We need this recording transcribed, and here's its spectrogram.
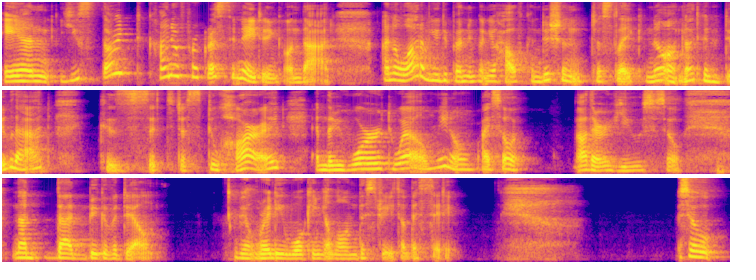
And you start kind of procrastinating on that. And a lot of you, depending on your health condition, just like, no, I'm not going to do that because it's just too hard. And the reward, well, you know, I saw other views, so not that big of a deal. We're already walking along the streets of the city. So,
